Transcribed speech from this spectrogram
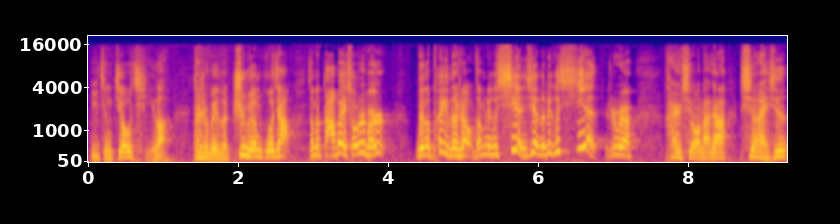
已经交齐了。但是为了支援国家，咱们打败小日本为了配得上咱们这个县县的这个县，是不是？还是希望大家献爱心，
